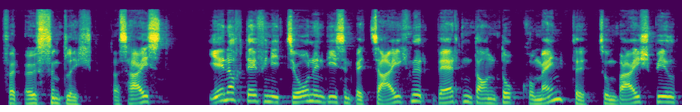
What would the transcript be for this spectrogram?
veröffentlicht. Das heißt, je nach Definition in diesem Bezeichner werden dann Dokumente, zum Beispiel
